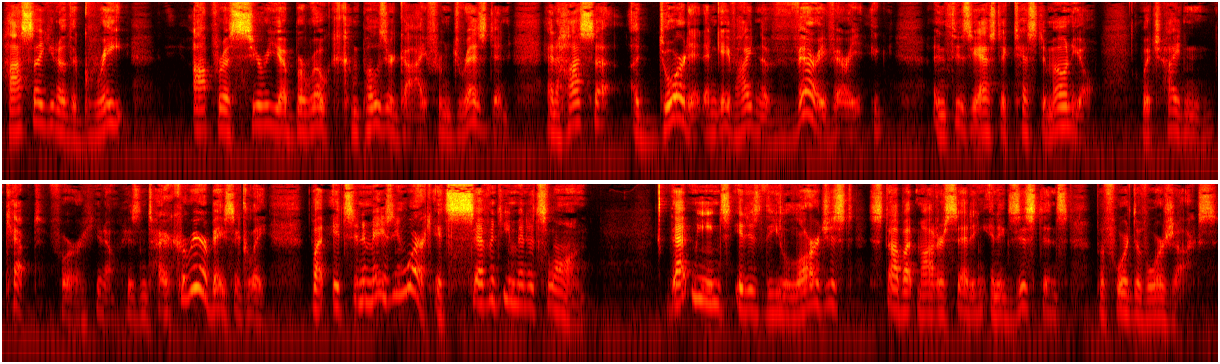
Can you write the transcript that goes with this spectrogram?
Hasse, you know, the great opera seria baroque composer guy from Dresden. And Hasse adored it and gave Haydn a very, very enthusiastic testimonial which Haydn kept for you know his entire career basically. But it's an amazing work. It's 70 minutes long. That means it is the largest Stabat Mater setting in existence before Dvorak's.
